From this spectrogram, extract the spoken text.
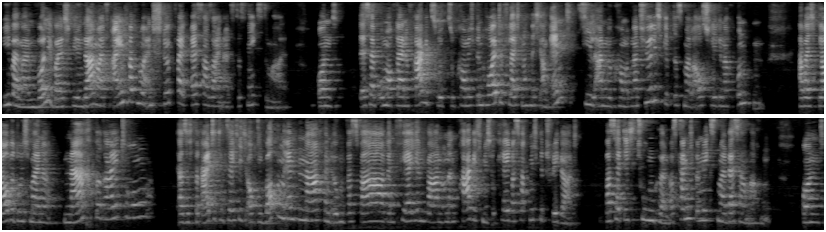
wie bei meinem Volleyballspielen damals, einfach nur ein Stück weit besser sein als das nächste Mal. Und deshalb, um auf deine Frage zurückzukommen, ich bin heute vielleicht noch nicht am Endziel angekommen. Natürlich gibt es mal Ausschläge nach unten. Aber ich glaube, durch meine Nachbereitung, also ich bereite tatsächlich auch die Wochenenden nach, wenn irgendwas war, wenn Ferien waren. Und dann frage ich mich, okay, was hat mich getriggert? Was hätte ich tun können? Was kann ich beim nächsten Mal besser machen? Und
